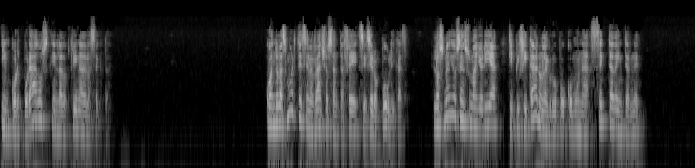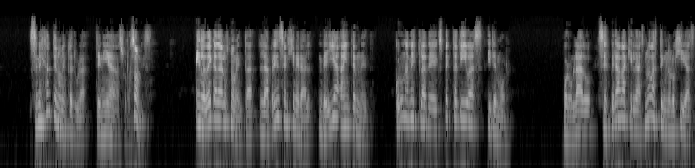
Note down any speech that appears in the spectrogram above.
incorporados en la doctrina de la secta. Cuando las muertes en el rancho Santa Fe se hicieron públicas, los medios en su mayoría tipificaron al grupo como una secta de Internet. Semejante nomenclatura tenía sus razones. En la década de los 90, la prensa en general veía a Internet con una mezcla de expectativas y temor. Por un lado, se esperaba que las nuevas tecnologías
